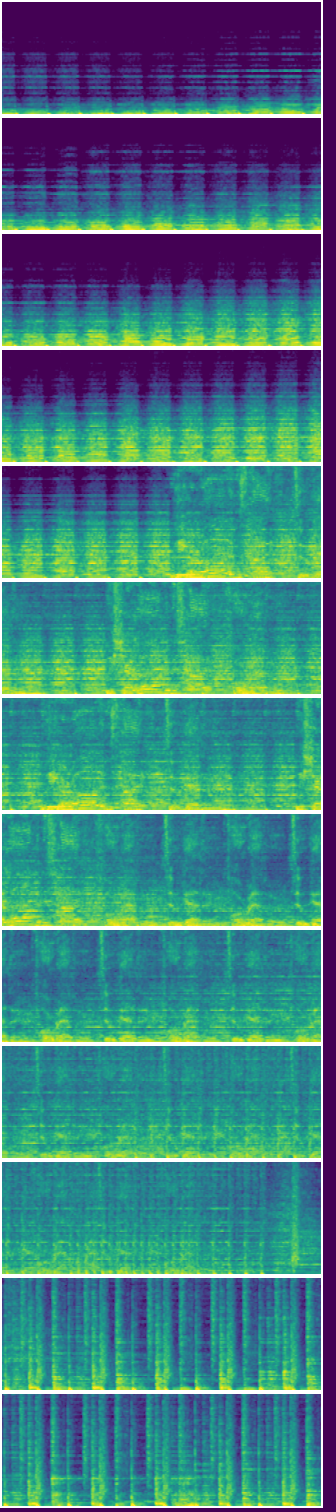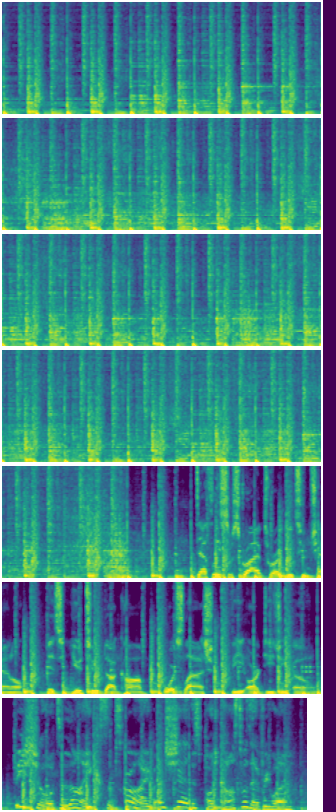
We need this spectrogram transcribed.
youtube.com forward slash VRDGO. Be sure to like, subscribe, and share this podcast with everyone.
